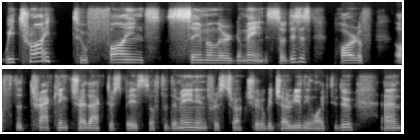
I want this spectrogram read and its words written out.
we tried to find similar domains. So this is part of, of the tracking threat actor space of the domain infrastructure, which I really like to do. And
